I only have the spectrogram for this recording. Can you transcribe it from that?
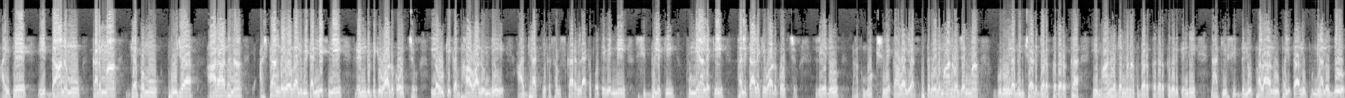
అయితే ఈ దానము కర్మ జపము పూజ ఆరాధన అష్టాంగ యోగాలు వీటన్నిటినీ రెండుటికి వాడుకోవచ్చు. లౌకిక భావాలుండి ఆధ్యాత్మిక సంస్కారం లేకపోతే ఇవన్నీ సిద్ధులకి పుణ్యాలకి ఫలితాలకి వాడుకోవచ్చు. లేదు నాకు మోక్షమే కావాలి అద్భుతమైన మానవ జన్మ గురువు లభించాడు దొరక్క దొరక్క ఈ మానవ జన్మ నాకు దొరక్క దొరక్క దొరికింది నాకు ఈ సిద్ధులు ఫలాలు ఫలితాలు పుణ్యాలు వద్దు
